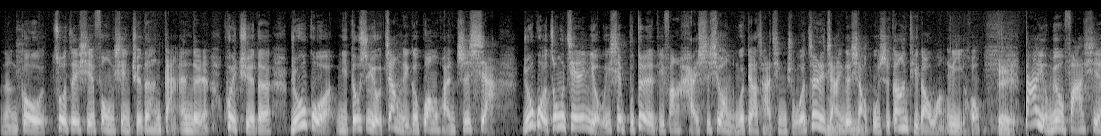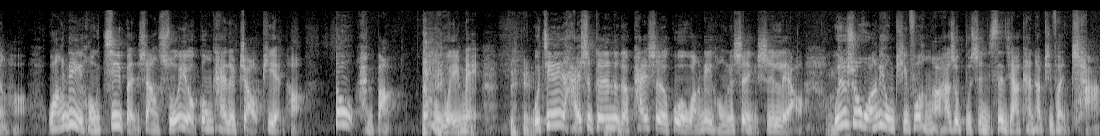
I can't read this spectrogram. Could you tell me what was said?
能够做这些奉献觉得很感恩的人，会觉得如果你都是有这样的一个光环之下，如果中间有一些不对的地方，还是希望能够调查清楚。我这里讲一个小故事，刚刚提到王力宏，对，大家有没有发现哈？王力宏基本上所有公开的照片哈都很棒，都很唯美。我今天还是跟那个拍摄过王力宏的摄影师聊，我就说王力宏皮肤很好，他说不是，你自己要看他皮肤很差。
